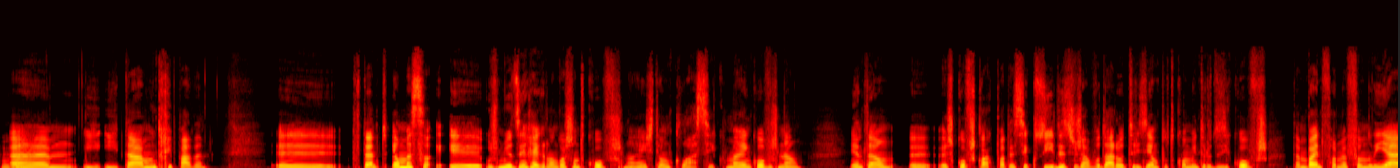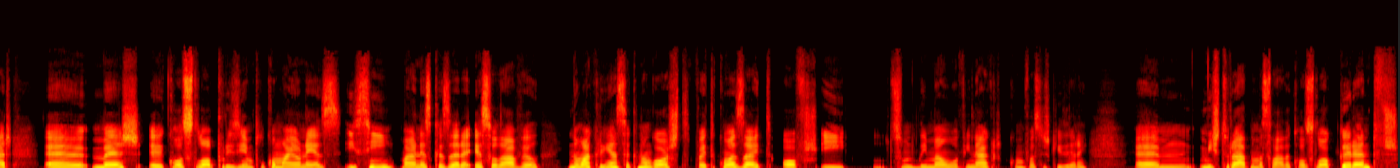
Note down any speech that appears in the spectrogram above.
uhum. um, e está muito ripada. Uh, portanto, é uma, uh, os miúdos em regra não gostam de couves, não é? Isto é um clássico. Mãe, couves não. Então, uh, as couves, claro que podem ser cozidas, eu já vou dar outro exemplo de como introduzir couves também de forma familiar, uh, mas uh, coleslaw, por exemplo, com maionese, e sim, maionese caseira é saudável, não há criança que não goste, feita com azeite, ovos e sumo de limão ou vinagre, como vocês quiserem, misturado numa salada coleslaw, garanto-vos,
